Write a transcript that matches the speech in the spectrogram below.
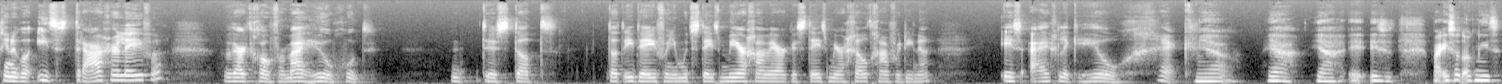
Misschien ook wel iets trager leven. Werkt gewoon voor mij heel goed. Dus dat, dat idee van je moet steeds meer gaan werken, steeds meer geld gaan verdienen, is eigenlijk heel gek. Ja, ja, ja. Is het, maar is dat ook niet...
